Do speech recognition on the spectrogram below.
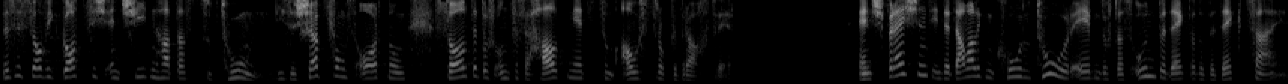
Das ist so, wie Gott sich entschieden hat, das zu tun. Diese Schöpfungsordnung sollte durch unser Verhalten jetzt zum Ausdruck gebracht werden. Entsprechend in der damaligen Kultur eben durch das Unbedeckt oder Bedecktsein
